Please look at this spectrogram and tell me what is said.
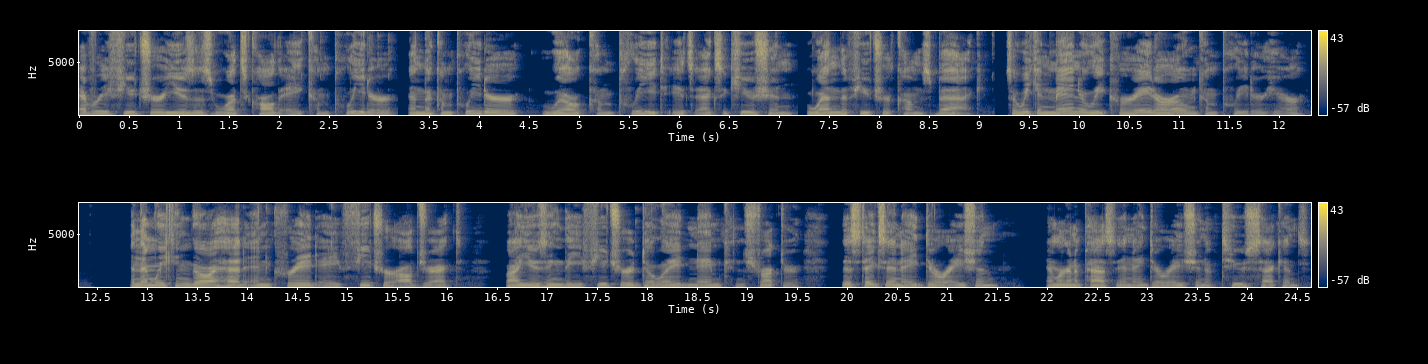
every future uses what's called a completer, and the completer will complete its execution when the future comes back. So we can manually create our own completer here. And then we can go ahead and create a future object by using the future delayed name constructor. This takes in a duration, and we're going to pass in a duration of two seconds.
